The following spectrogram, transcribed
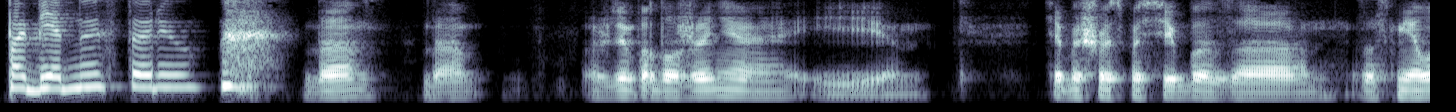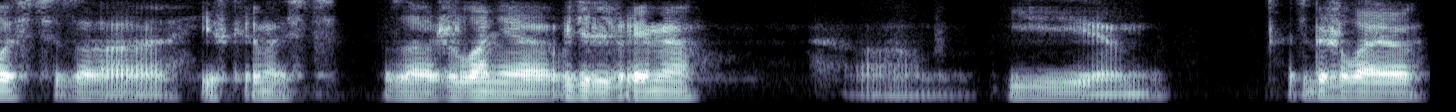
победную историю. Да, да. Ждем продолжения. И тебе большое спасибо за, за смелость, за искренность, за желание выделить время. И я тебе желаю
